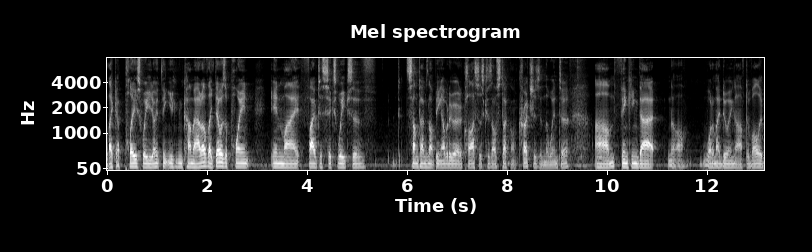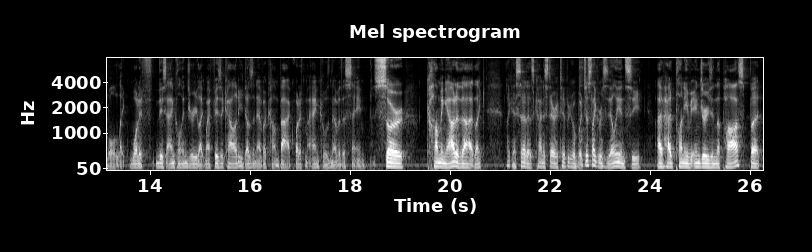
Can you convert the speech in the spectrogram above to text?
like a place where you don't think you can come out of, like there was a point in my 5 to 6 weeks of sometimes not being able to go to classes because I was stuck on crutches in the winter, um, thinking that no, what am I doing after volleyball? Like, what if this ankle injury, like my physicality doesn't ever come back? What if my ankle is never the same? So, coming out of that, like, like I said, it's kind of stereotypical, but just like resiliency, I've had plenty of injuries in the past, but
